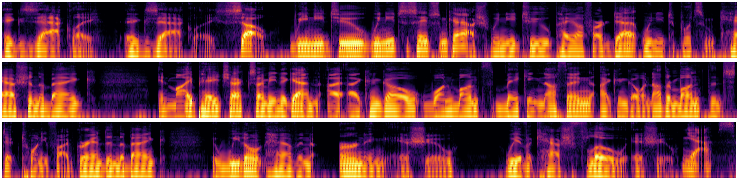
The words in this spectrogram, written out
Exactly. Exactly. So, we need to we need to save some cash. We need to pay off our debt. We need to put some cash in the bank. In my paychecks, I mean, again, I, I can go one month making nothing. I can go another month and stick 25 grand in the bank. We don't have an earning issue. We have a cash flow issue. Yes.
